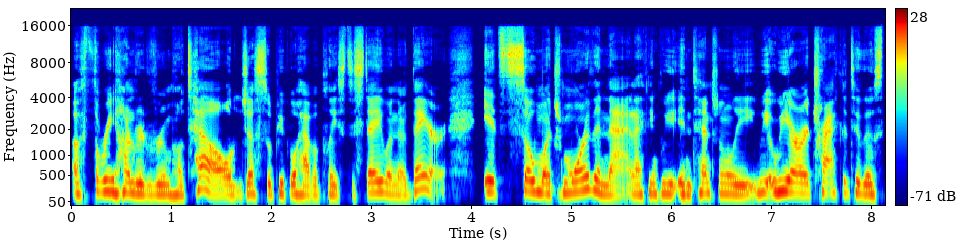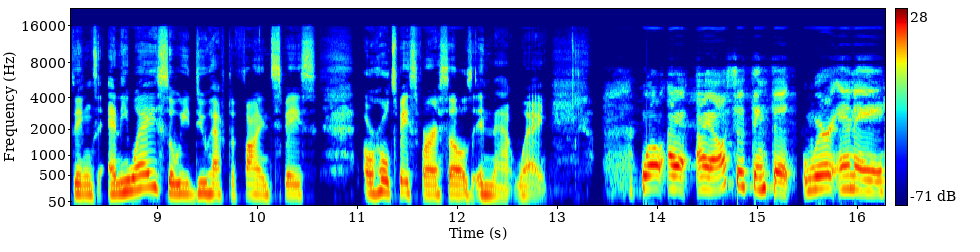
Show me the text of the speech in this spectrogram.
a 300 room hotel just so people have a place to stay when they're there. It's so much more than that. And I think we intentionally, we, we are attracted to those things anyway. So we do have to find space or hold space for ourselves in that way. Well, I, I also think that we're in a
